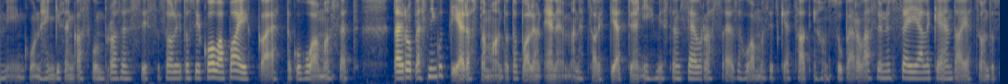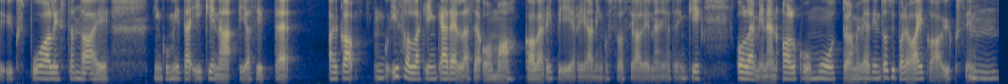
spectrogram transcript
niin kuin henkisen kasvun prosessissa se oli tosi kova paikka, että kun huomasi, että, tai rupesi niin kuin tiedostamaan tota paljon enemmän, että sä olit tiettyjen ihmisten seurassa ja sä huomasitkin, että sä oot ihan superväsynyt sen jälkeen, tai että se on tosi yksipuolista, mm. tai niin kuin mitä ikinä, ja sitten aika niin kuin isollakin kädellä se oma kaveripiiri ja niin kuin sosiaalinen jotenkin oleminen alkuun muuttui, ja mä vietin tosi paljon aikaa yksin. Mm.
